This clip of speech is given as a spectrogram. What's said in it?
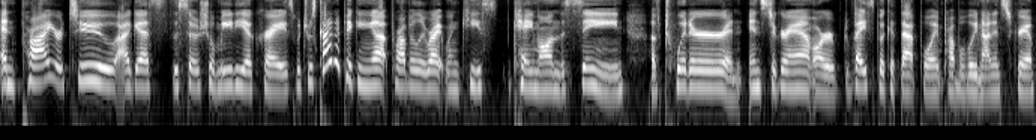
And prior to, I guess, the social media craze, which was kind of picking up probably right when Keith came on the scene of Twitter and Instagram or Facebook at that point, probably not Instagram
